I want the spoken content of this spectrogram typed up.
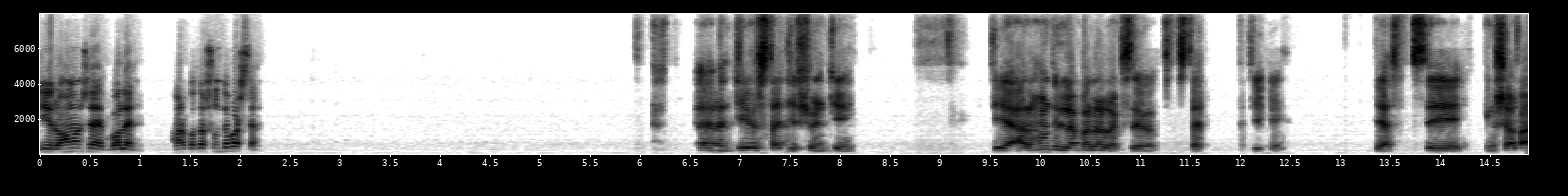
জি, রহমান সাহেব, বলেন। আমার কথা শুনতে পারছেন? জি উস্তাদ জি শুনছি জি আলহামদুলিল্লাহ ভালো লাগছে উস্তাদ জি জি ইনশাআল্লাহ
